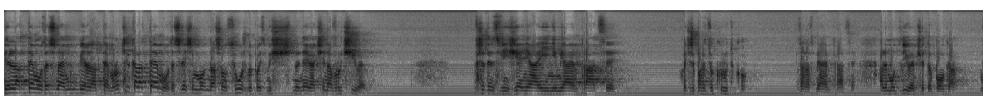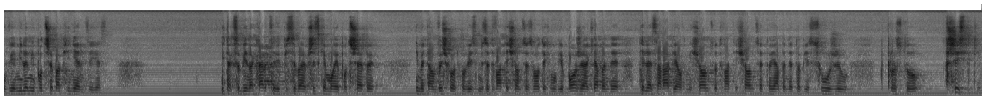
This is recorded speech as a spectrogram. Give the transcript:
wiele lat temu zaczynałem, wiele lat temu, no kilka lat temu zaczęliśmy naszą służbę, powiedzmy, no nie wiem, jak się nawróciłem. Wyszedłem z więzienia i nie miałem pracy, chociaż bardzo krótko. Zaraz miałem pracę, ale modliłem się do Boga. Mówiłem, ile mi potrzeba pieniędzy jest. I tak sobie na kartce wypisywałem wszystkie moje potrzeby i my tam wyszło powiedzmy ze 2000 zł. Mówię, Boże, jak ja będę tyle zarabiał w miesiącu, 2000, to ja będę Tobie służył po prostu wszystkim.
